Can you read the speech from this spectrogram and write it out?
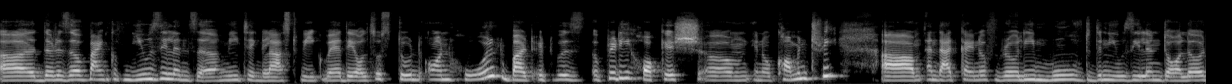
uh, the Reserve Bank of New Zealand's uh, meeting last week, where they also stood on hold, but it was a pretty hawkish, um, you know, commentary, um, and that kind of really moved the New Zealand dollar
